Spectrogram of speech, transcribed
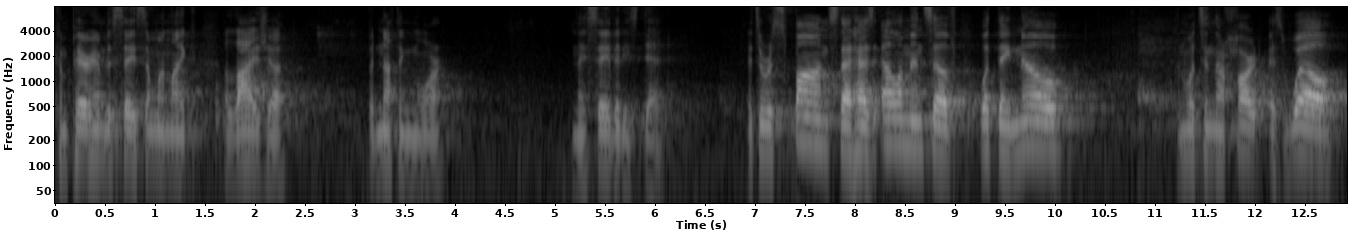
compare him to, say, someone like Elijah, but nothing more. And they say that he's dead. It's a response that has elements of what they know and what's in their heart as well.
